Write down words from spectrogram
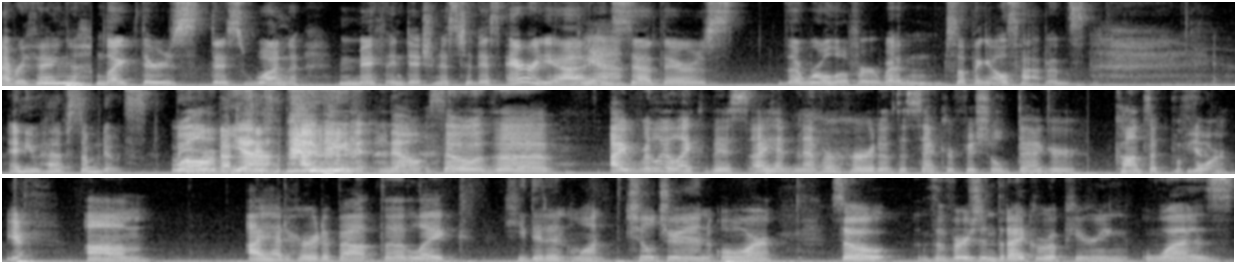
everything like there's this one myth indigenous to this area Yeah. and so there's a rollover when something else happens and you have some notes but you were well, about to say yeah. I mean, no. So the I really like this. I had never heard of the sacrificial dagger concept yeah, before. yeah um i had heard about the like he didn't want children or so the version that i grew up hearing was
